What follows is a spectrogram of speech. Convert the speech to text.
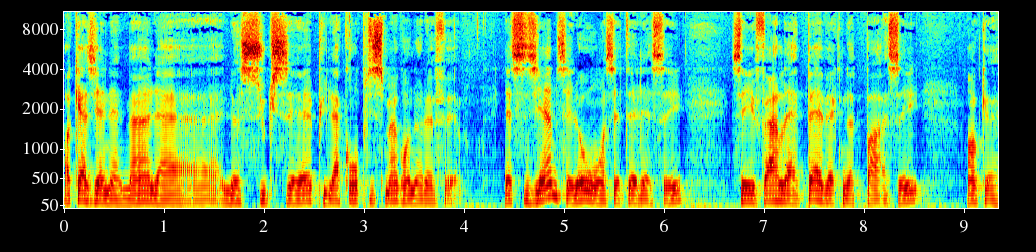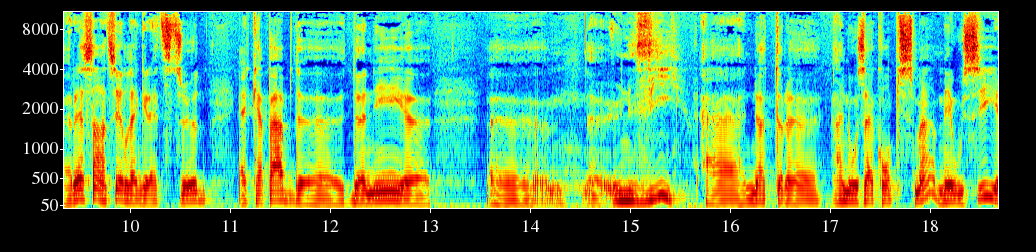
occasionnellement le succès puis l'accomplissement qu'on aurait fait. La sixième, c'est là où on s'était laissé, c'est faire la paix avec notre passé, donc, euh, ressentir la gratitude, être capable de donner euh, euh, une vie à, à nos accomplissements, mais aussi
